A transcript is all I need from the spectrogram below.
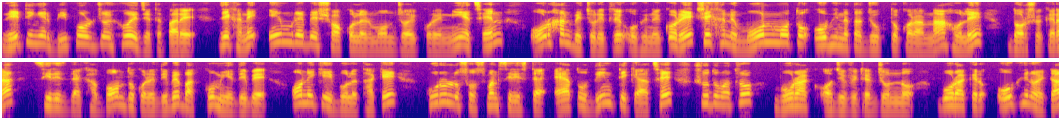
রেটিং এর বিপর্যয় হয়ে যেতে পারে, যেখানে এমরেবে সকলের মন জয় করে নিয়েছেন ওরহান বে চরিত্রে অভিনয় করে, সেখানে মন মতো অভিনেতা যুক্ত করা না হলে দর্শকেরা সিরিজ দেখা বন্ধ করে দিবে বা কমিয়ে দিবে। অনেকেই বলে থাকে কুরুলুস ওসমান সিরিজটা এত দিন টিকে আছে শুধুমাত্র বোরাক অজিভিটের জন্য। বোরাকের অভিনয়টা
